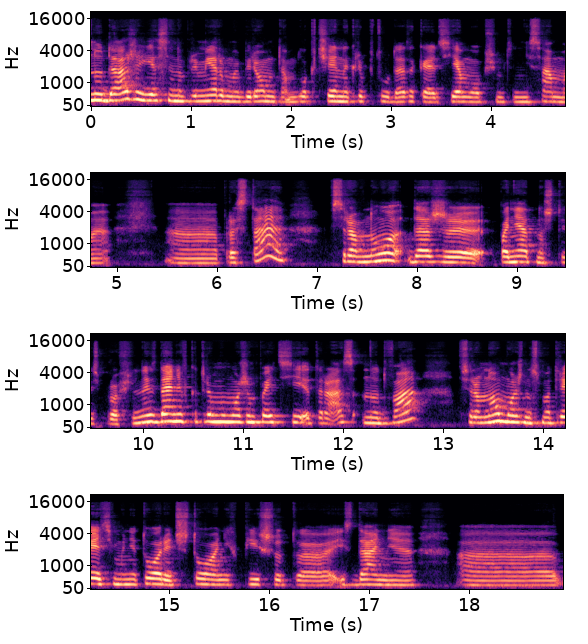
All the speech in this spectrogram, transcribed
ну, даже если, например, мы берем там блокчейн и крипту, да, такая тема, в общем-то, не самая э, простая, все равно даже понятно, что есть профильные издания, в которые мы можем пойти, это раз, но два, все равно можно смотреть, мониторить, что о них пишут э, издания э,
